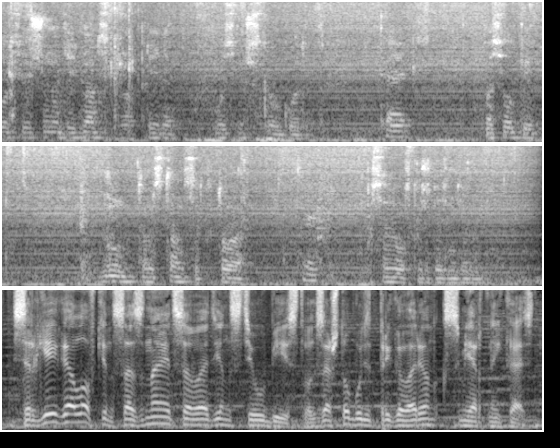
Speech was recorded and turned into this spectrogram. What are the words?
было совершено 19 апреля 86 года. Так. В поселке, ну, там станция Тротуар. Так. По Савеловской железной дороге. Сергей Головкин сознается в 11 убийствах, за что будет приговорен к смертной казни.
